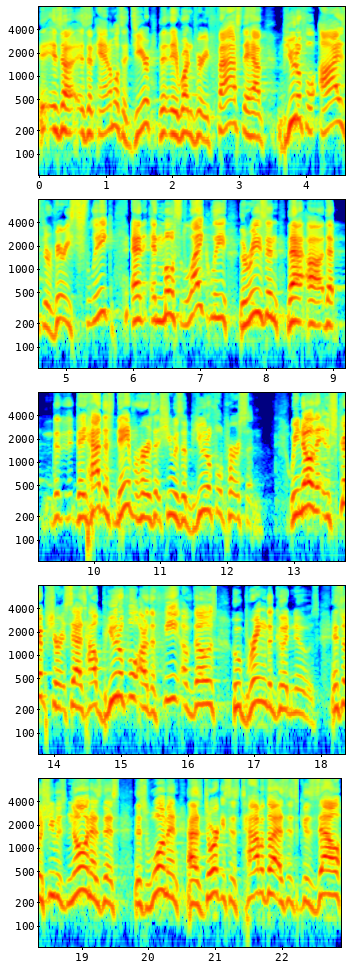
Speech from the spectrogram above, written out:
is, a, is an animal, it's a deer. They, they run very fast, they have beautiful eyes, they're very sleek. And, and most likely, the reason that, uh, that they had this name for her is that she was a beautiful person. We know that in scripture it says, How beautiful are the feet of those who bring the good news. And so she was known as this, this woman, as Dorcas, as Tabitha, as this gazelle.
